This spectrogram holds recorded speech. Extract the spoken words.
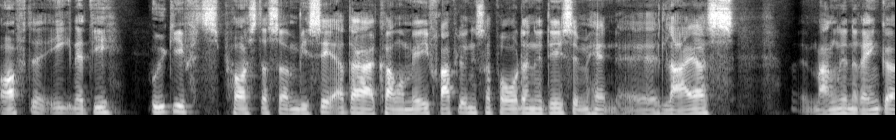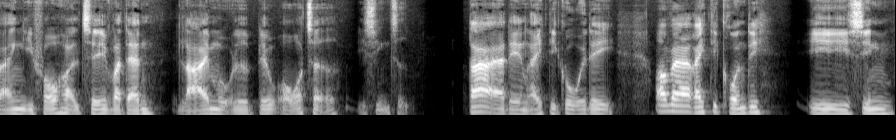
ofte en af de udgiftsposter, som vi ser, der kommer med i fraflytningsrapporterne. Det er simpelthen øh, lejers manglende rengøring i forhold til, hvordan legemålet blev overtaget i sin tid. Der er det en rigtig god idé at være rigtig grundig i sin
